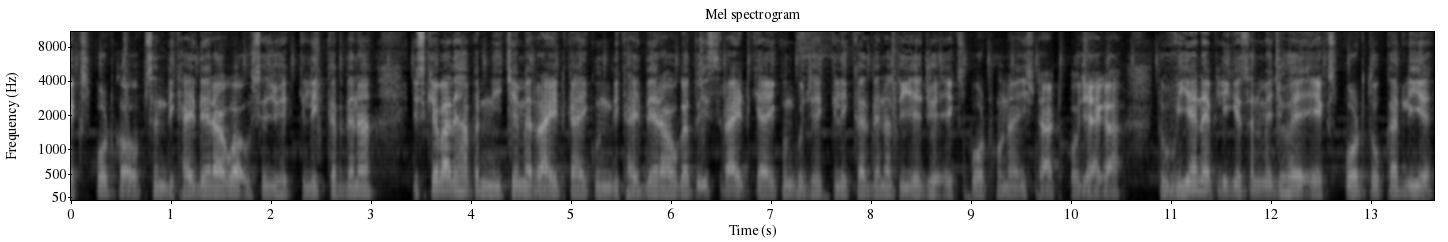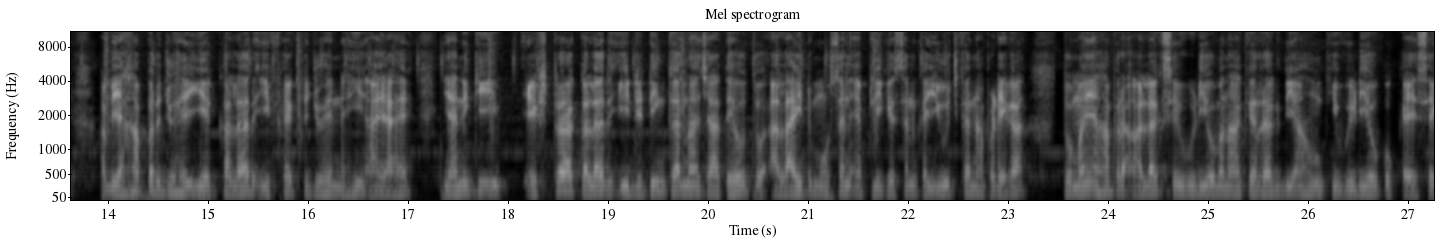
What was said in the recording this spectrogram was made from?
एक्सपोर्ट का ऑप्शन दिखाई दे रहा होगा, उसे जो है क्लिक कर देना। इसके बाद यहाँ पर नीचे में राइट का आइकन दिखाई दे रहा होगा तो इस राइट के आइकन को जो है क्लिक कर देना तो ये जो है एक्सपोर्ट होना स्टार्ट हो जाएगा। तो वी एप्लीकेशन में जो है एक्सपोर्ट तो कर लिए, अब यहाँ पर जो है ये कलर इफ़ेक्ट जो है नहीं आया है। यानी कि एक्स्ट्रा कलर एडिटिंग करना चाहते हो तो अलाइट मोशन एप्लीकेशन का यूज़ करना पड़ेगा। तो मैं यहाँ पर अलग से वीडियो बना के रख दिया हूँ कि वीडियो को कैसे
